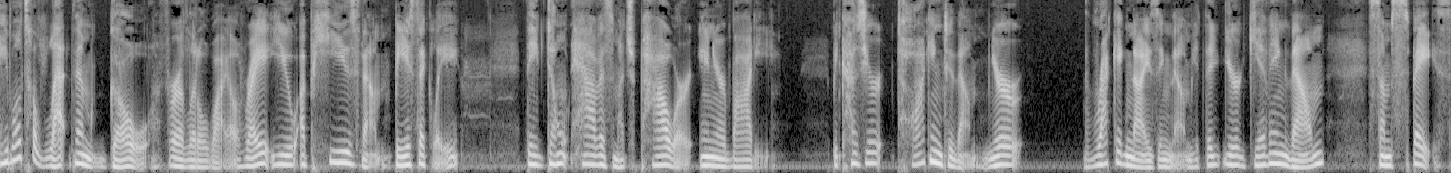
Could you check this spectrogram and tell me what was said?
able to let them go for a little while, right? You appease them basically they don't have as much power in your body because you're talking to them. You're recognizing them. You're giving them some space.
